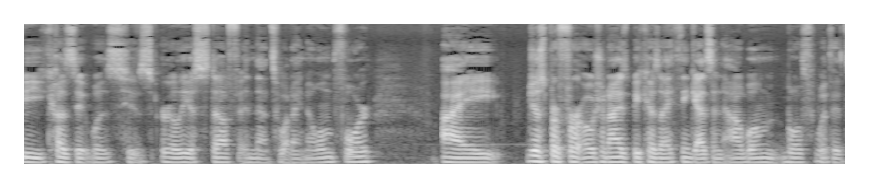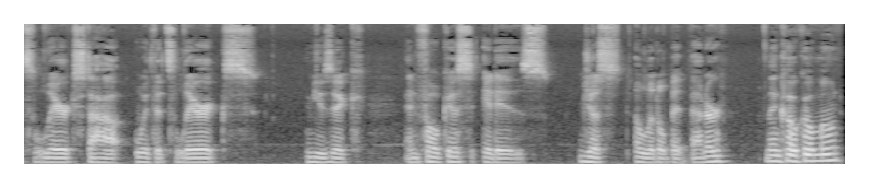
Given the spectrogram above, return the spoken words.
because it was his earliest stuff and that's what I know him for. I just prefer Ocean Eyes because I think as an album, both with its lyric style, with its lyrics, music, and focus, it is just a little bit better than Coco Moon.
